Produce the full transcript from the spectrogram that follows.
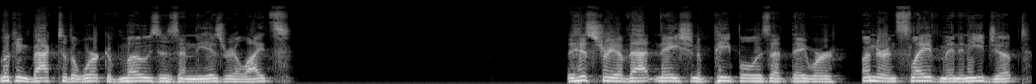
looking back to the work of Moses and the Israelites. The history of that nation of people is that they were under enslavement in Egypt,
